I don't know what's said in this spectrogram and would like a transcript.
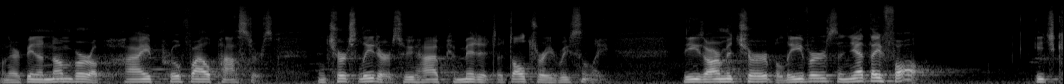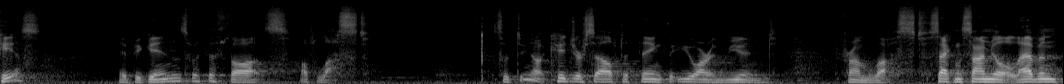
And there have been a number of high profile pastors and church leaders who have committed adultery recently. These are mature believers, and yet they fall. Each case, it begins with the thoughts of lust. So do not kid yourself to think that you are immune from lust. 2 Samuel 11,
